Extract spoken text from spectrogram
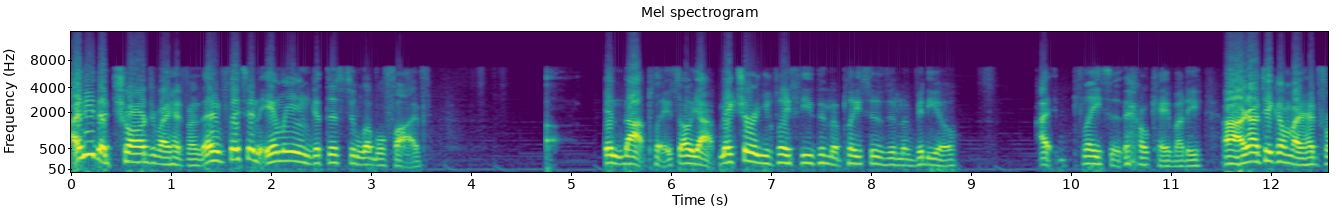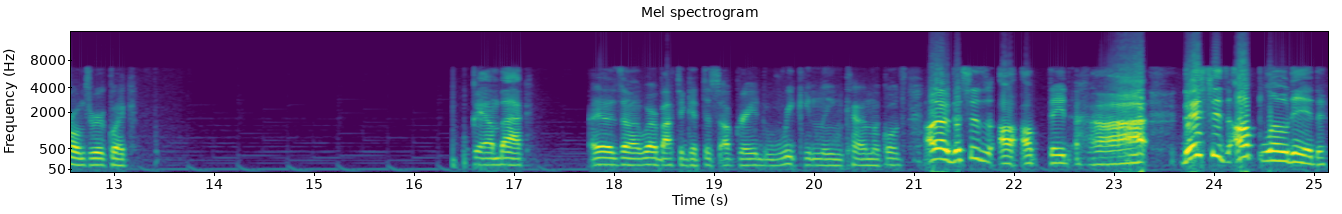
I need to charge my headphones. And place an alien and get this to level 5 uh, in that place. Oh yeah. Make sure you place these in the places in the video I place it. Okay, buddy. Uh, I gotta take off my headphones real quick. Okay, I'm back. As uh, we're about to get this upgrade, rekindling chemicals. Oh no, this is uh, update. Ah, this is uploaded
